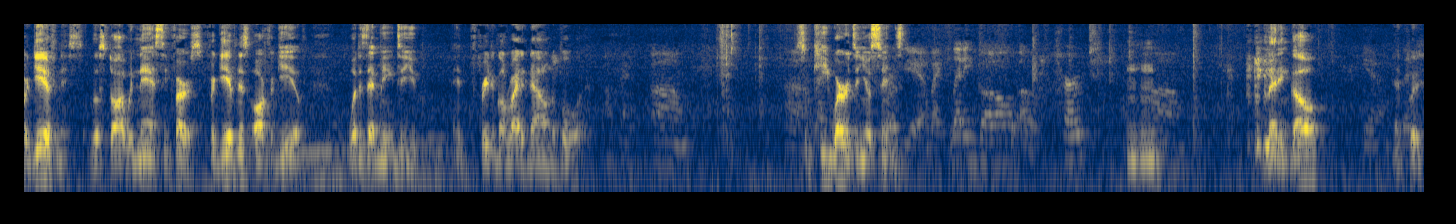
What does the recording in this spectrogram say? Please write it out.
Forgiveness. We'll start with Nancy first. Forgiveness or forgive. What does that mean to you? And Frida gonna write it down on the board. Okay. Um, uh, Some like- key words in your sentence. Yeah, like letting go of hurt. Mm -hmm. Um, Letting go yeah. and put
